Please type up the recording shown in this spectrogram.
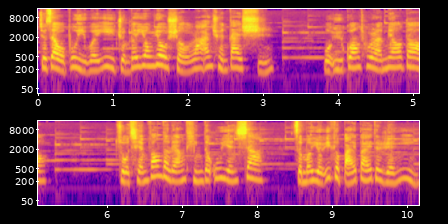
就在我不以为意，准备用右手拉安全带时，我余光突然瞄到左前方的凉亭的屋檐下，怎么有一个白白的人影？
